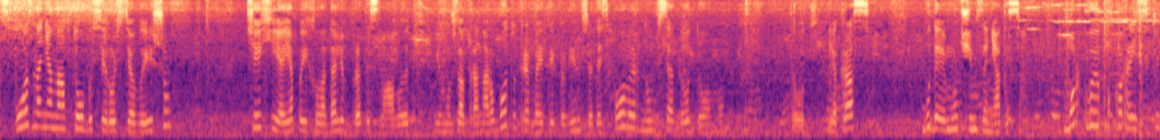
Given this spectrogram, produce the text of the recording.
з Познання на автобусі. Ростя вийшов. Чехія, я поїхала далі в Братиславу. Йому ж завтра на роботу треба йти, то він вже десь повернувся додому. То от якраз буде йому чим зайнятися. Морквою по-корейськи.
